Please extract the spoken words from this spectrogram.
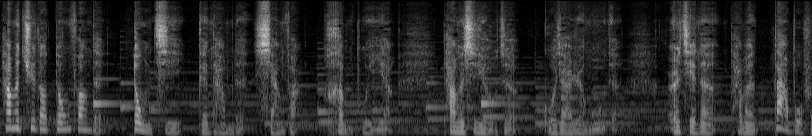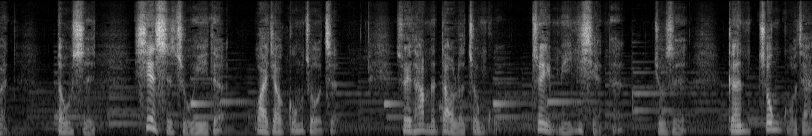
他们去到东方的动机跟他们的想法很不一样，他们是有着国家任务的，而且呢，他们大部分都是现实主义的外交工作者，所以他们到了中国，最明显的就是跟中国在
